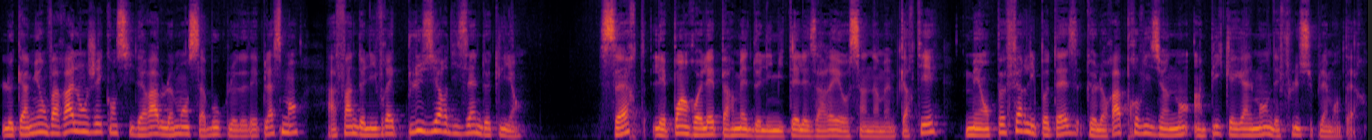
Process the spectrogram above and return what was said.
le camion va rallonger considérablement sa boucle de déplacement afin de livrer plusieurs dizaines de clients. Certes, les points relais permettent de limiter les arrêts au sein d'un même quartier, mais on peut faire l'hypothèse que leur approvisionnement implique également des flux supplémentaires.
